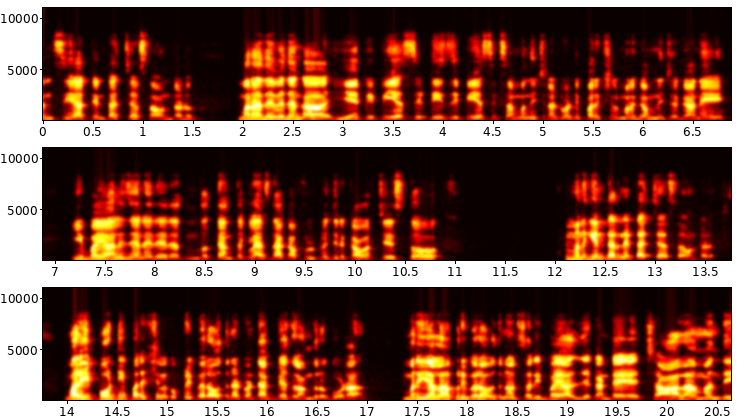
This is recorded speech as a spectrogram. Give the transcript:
ఎన్సీఆర్టీని టచ్ చేస్తూ ఉంటాడు. మరి అదేవిధంగా ఏపీపీఎస్సి టీజీపీఎస్సికి సంబంధించినటువంటి పరీక్షలు మనం గమనించగానే ఈ బయాలజీ అనేది ఏదైతే ఉందో టెన్త్ క్లాస్ దాకా ఫుల్ ఫ్లెజ్ కవర్ చేస్తూ మనకి ఇంటర్నెట్ టచ్ చేస్తూ ఉంటాడు. మరి ఈ పోటీ పరీక్షలకు ప్రిపేర్ అవుతున్నటువంటి అభ్యర్థులు అందరూ కూడా మరి ఎలా ప్రిపేర్ అవుతున్నారు సార్ ఈ బయాలజీ కంటే? చాలా మంది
